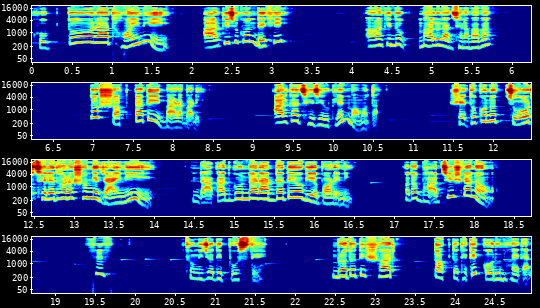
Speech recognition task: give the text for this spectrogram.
খুব তো রাত হয়নি, আর কিছুক্ষণ দেখি। আমার কিন্তু ভালো লাগছে না, বাবা। তো সবটাতেই বাড়াবাড়ি। আলগা ঝেঁজে উঠলেন মমতা। সে তো কোনো চোর ছেলে ধরার সঙ্গে যায়নি। ডাকাত গুন্ডার আড্ডাতেও গিয়ে পড়েনি। হয়তো ভাবছিস কেন? হুম, তুমি যদি বুঝতে ব্রততীর স্বর তপ্ত থেকে করুণ হয়ে গেল।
